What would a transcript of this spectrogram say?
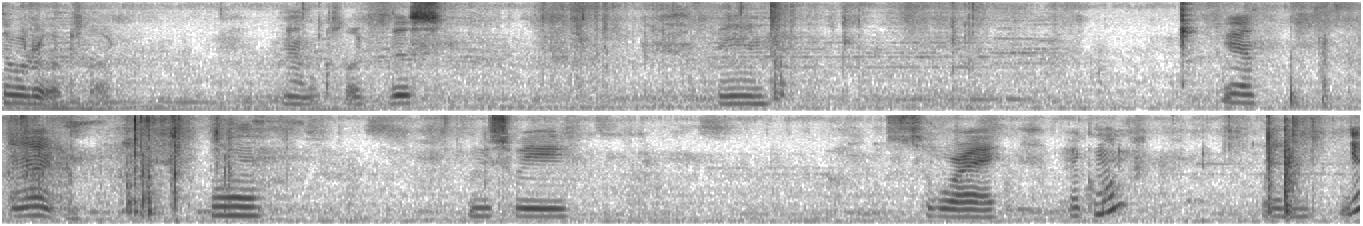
So what it looks like. Now it looks like this. And yeah. Alright. Well at least we saw Pokemon. And yeah.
